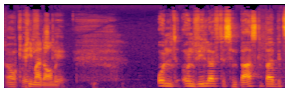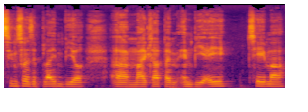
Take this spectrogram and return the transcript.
Okay, Pi mal Daumen. verstehe. Und, und wie läuft es im Basketball, beziehungsweise bleiben wir äh, mal gerade beim NBA-Thema.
